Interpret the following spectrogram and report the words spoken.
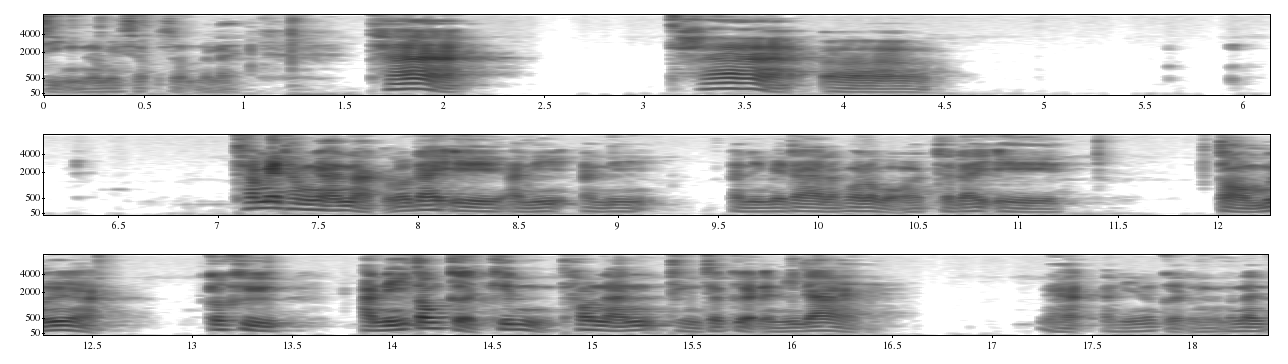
จริงนะไม่สับสนอะไร ถ้าถ้าเอ่อถ้าไม่ทำงานหนักแล้วได้ A อันนี้อันนี้อันนี้ไม่ได้แล้วเพราะเราบอกว่าจะได้ A ต่อเมื่อก็คืออันนี้ต้องเกิดขึ้นเท่านั้นถึงจะเกิดอันนี้ได้นะฮะอันนี้ต้องเกิดเพราะนั้น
